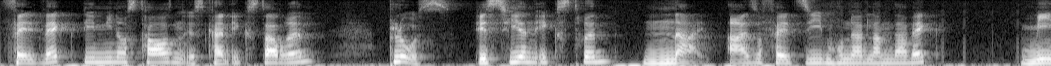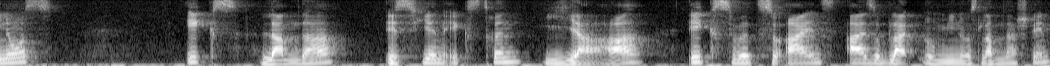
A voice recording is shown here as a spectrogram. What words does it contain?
fällt weg, die minus 1000, ist kein x da drin. Plus, ist hier ein x drin? Nein. Also fällt 700 Lambda weg. Minus x Lambda, ist hier ein x drin? Ja. x wird zu 1, also bleibt nur minus Lambda stehen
